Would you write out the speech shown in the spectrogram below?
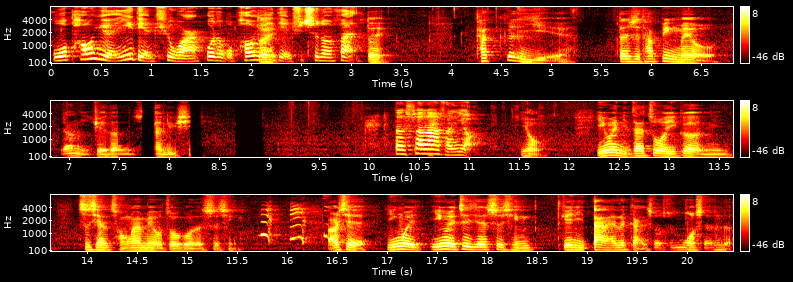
我跑远一点去玩，或者我跑远一点去吃顿饭。对，它更野，但是它并没有让你觉得你是在旅行。但酸辣粉有，有，因为你在做一个你之前从来没有做过的事情，而且因为因为这件事情给你带来的感受是陌生的，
